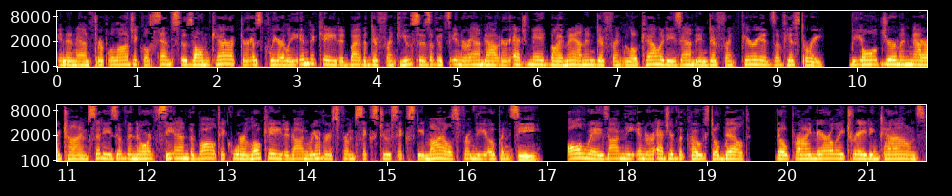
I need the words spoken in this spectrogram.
In an anthropological sense the zone character is clearly indicated by the different uses of its inner and outer edge made by man in different localities and in different periods of history. The old German maritime cities of the North Sea and the Baltic were located on rivers from 6 to 60 miles from the open sea, always on the inner edge of the coastal belt, though primarily trading towns,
